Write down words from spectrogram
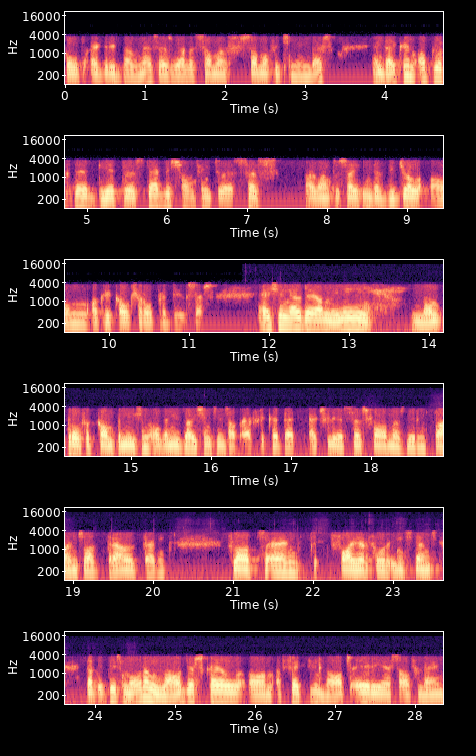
Called AgriBonus, as well as some of some of its members and they came up with the idea to establish something to assist, I want to say, individual um, agricultural producers. As you know, there are many non-profit companies and organizations in South Africa that actually assist farmers during times of drought and floods and fire, for instance. But it is more on larger scale, um, affecting large areas of land,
